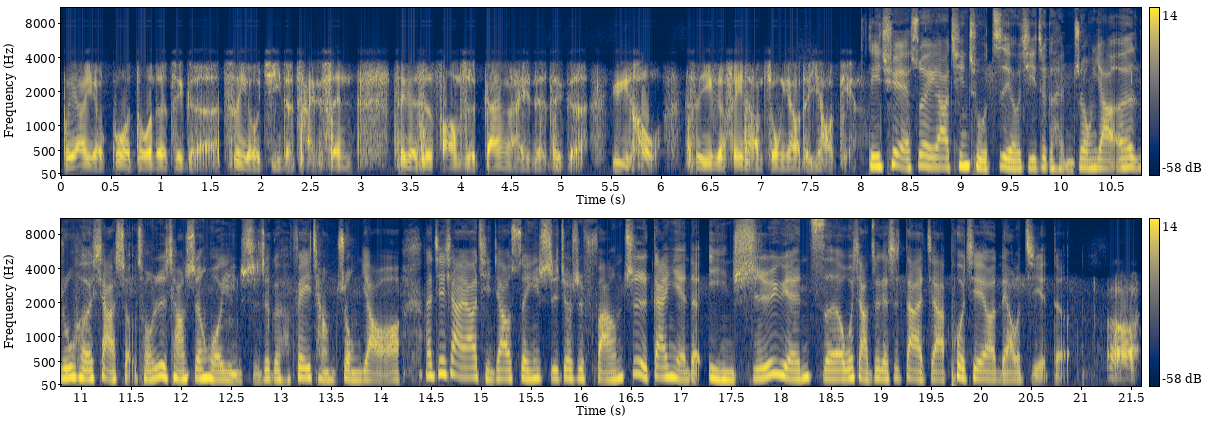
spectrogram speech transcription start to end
不要有过多的这个自由基的产生，这个是防止肝癌的这个预后是一个非常重要的要点。的确，所以要清楚自由基这个很重要，而如何下手，从日常生活饮食这个非常重要哦。那接下来要请教孙医师，就是防治肝炎的饮食原则，我想这个是大家迫切要了解的。啊，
